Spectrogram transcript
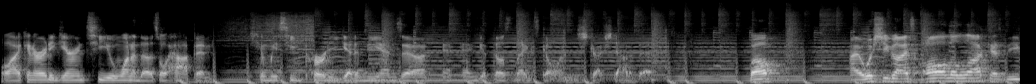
Well, I can already guarantee you one of those will happen. Can we see Purdy get in the end zone and, and get those legs going and stretched out a bit? Well, I wish you guys all the luck as we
